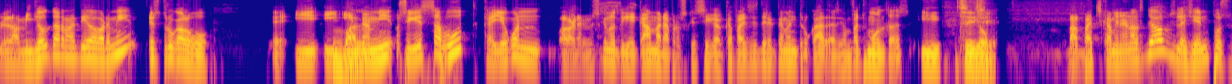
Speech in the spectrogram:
la millor alternativa per mi és trucar a algú. Eh, i, i. I a mi, o sigui, és sabut que jo quan... A veure, no és que no tingui càmera, però és que sí que el que faig és directament trucades, i en faig moltes. I sí, jo sí. vaig caminant als llocs i la gent, doncs,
